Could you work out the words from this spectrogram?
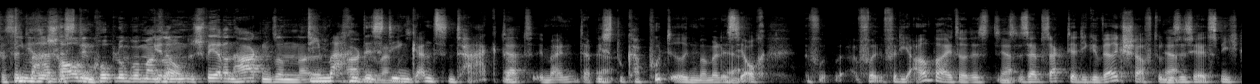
Das sind die diese Schraubenkupplung, wo man genau, so einen schweren Haken, so einen Die machen Haken das den ganzen Tag dort. Ja. Ich meine, da bist ja. du kaputt irgendwann, weil das ja. ist ja auch für, für die Arbeiter, das, ja. selbst sagt ja die Gewerkschaft, und ja. das ist ja jetzt nicht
